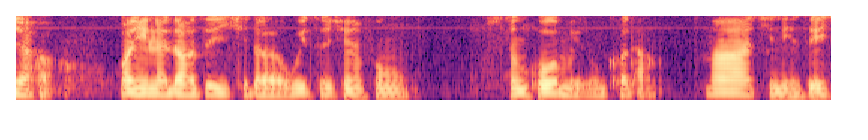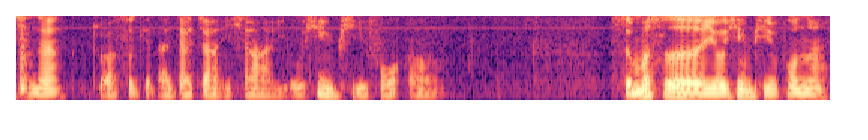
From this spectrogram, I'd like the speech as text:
大家好，欢迎来到这一期的微知先锋生活美容课堂。那今天这一期呢，主要是给大家讲一下油性皮肤啊。什么是油性皮肤呢？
